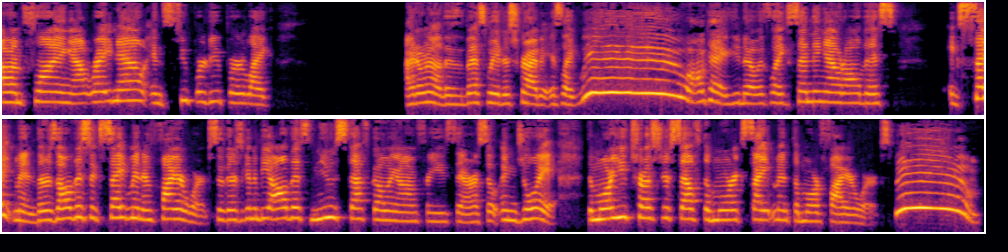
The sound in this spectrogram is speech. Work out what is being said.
um, flying out right now and super duper like I don't know. That's the best way to describe it. It's like, woo! Okay, you know, it's like sending out all this excitement. There's all this excitement and fireworks. So there's going to be all this new stuff going on for you, Sarah. So enjoy it. The more you trust yourself, the more excitement, the more fireworks. Woo!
